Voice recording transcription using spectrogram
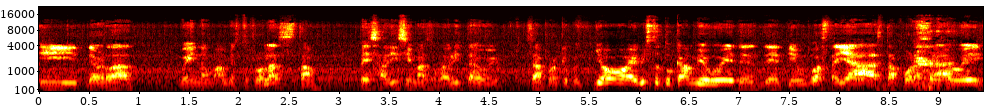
y de verdad, güey, no mames, tus rolas están pesadísimas ahorita, güey. O sea, porque pues, yo he visto tu cambio, güey, desde tiempo hasta allá, hasta por acá, güey.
